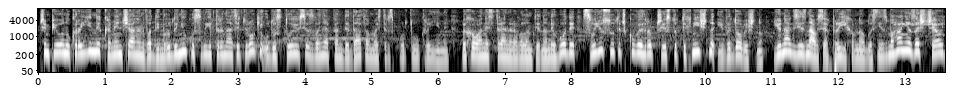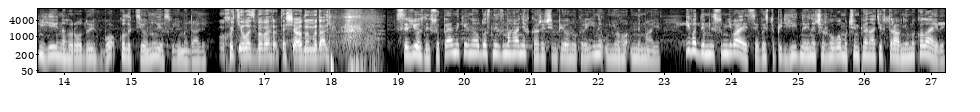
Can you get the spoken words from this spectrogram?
Чемпіон України кам'янчанин Вадим Руденюк у свої 13 років удостоївся звання кандидата в майстри спорту України. Вихованець тренера Валентина Негоди свою сутичку виграв чисто технічно і видовищно. Юнак зізнався, приїхав на обласні змагання за ще однією нагородою, бо колекціонує свої медалі. Хотілося б виграти ще одну медаль. Серйозних суперників на обласних змаганнях, каже чемпіон України, у нього немає. І Вадим не сумнівається, виступить гідно і на черговому чемпіонаті в травні в Миколаєві.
